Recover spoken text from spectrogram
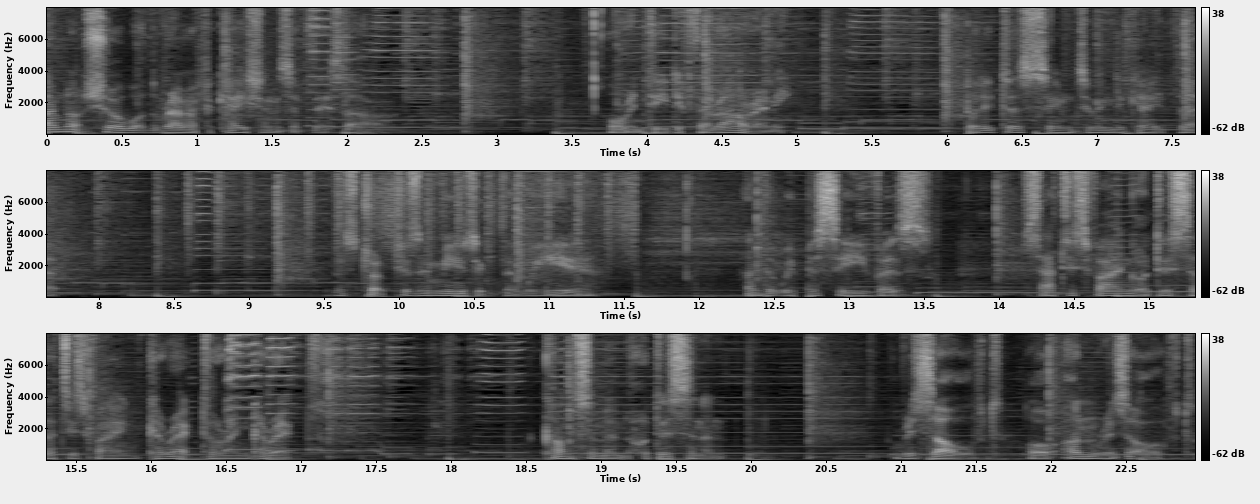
I'm not sure what the ramifications of this are, or indeed if there are any, but it does seem to indicate that the structures in music that we hear and that we perceive as satisfying or dissatisfying, correct or incorrect, consonant or dissonant, resolved or unresolved,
